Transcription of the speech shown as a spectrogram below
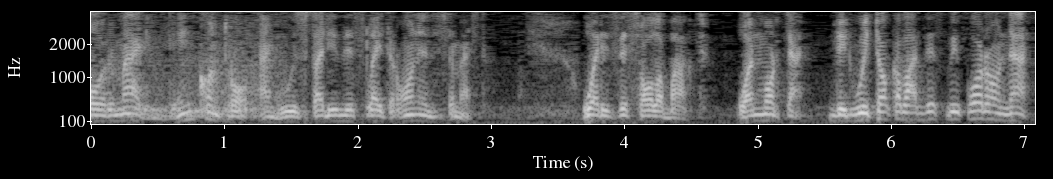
Automatic gain control. And we'll study this later on in the semester. What is this all about? One more time. Did we talk about this before or not?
